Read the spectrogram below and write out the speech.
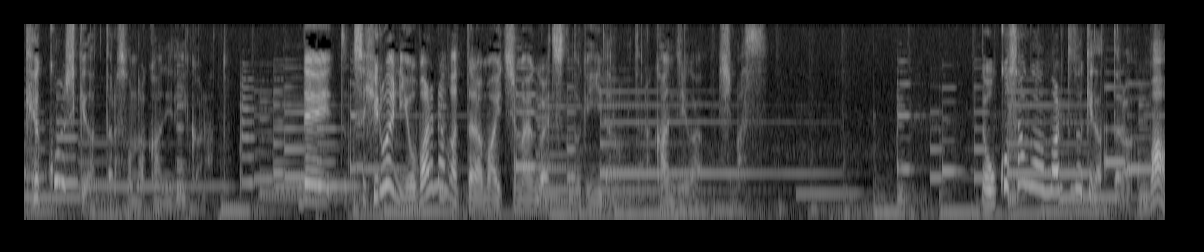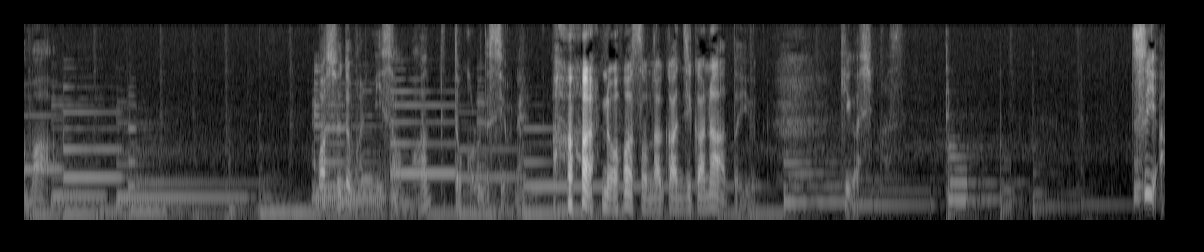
結婚式だったらそんな感じでいいかなで披露宴に呼ばれなかったらまあ1万円ぐらい包んどきいいだろうみたいな感じがします。でお子さんが生まれた時だったらまあまあまあそれでも23万ってところですよね。あのそんな感じかなという気がします。通夜。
